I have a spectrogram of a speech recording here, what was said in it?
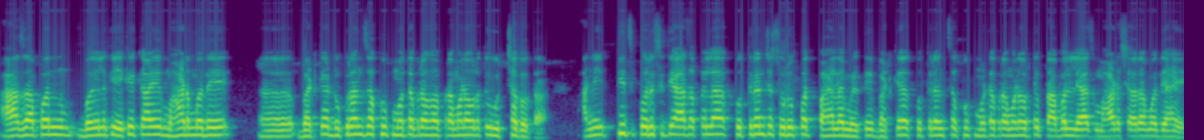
आज आपण बैल की एकेकाळी महाडमध्ये भटक्या डुकरांचा खूप मोठ्या प्रमा- प्रमाणावरती उच्छाद होता. आणि तीच परिस्थिती आज आपल्याला कुत्र्यांच्या स्वरूपात पाहायला मिळते. भटक्या कुत्र्यांचं खूप मोठ्या प्रमाणावरती प्राबल्य आज महाड शहरामध्ये आहे.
